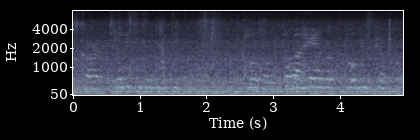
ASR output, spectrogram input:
his car. Look. Put my hands up, the police come.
